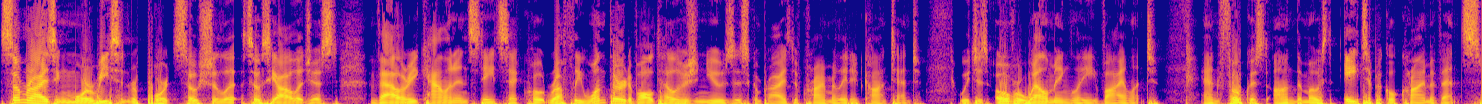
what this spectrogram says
Summarizing more recent reports, sociologist Valerie Callanan states that, quote, roughly one third of all television news is comprised of crime related content, which is overwhelmingly violent and focused on the most atypical crime events.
